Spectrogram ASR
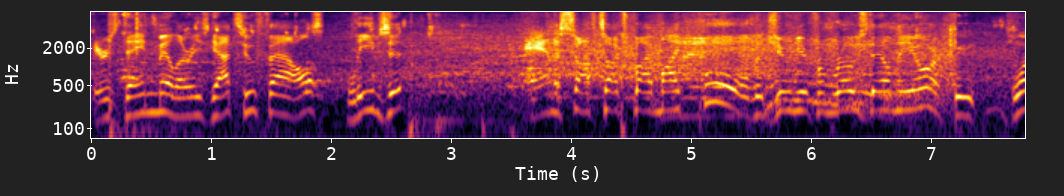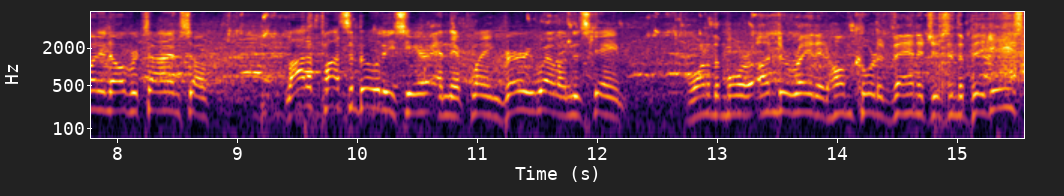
Here's Dane Miller. He's got two fouls. Leaves it. And a soft touch by Mike Poole, the junior from Rosedale, New York. Won in overtime, so a lot of possibilities here, and they're playing very well in this game. One of the more underrated home court advantages in the Big East.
